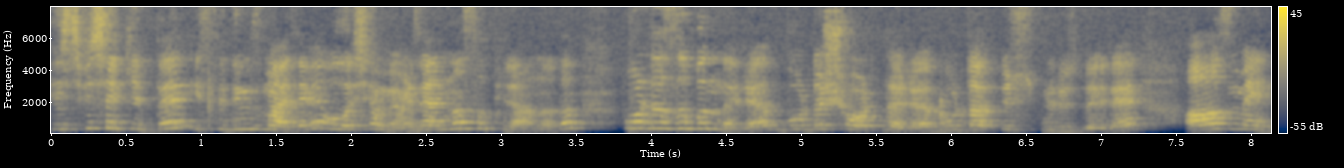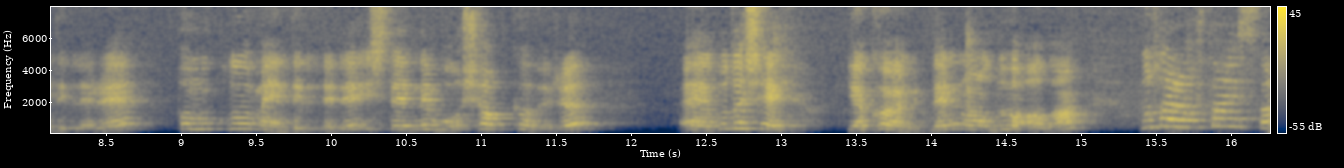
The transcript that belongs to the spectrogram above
hiçbir şekilde istediğimiz malzemeye ulaşamıyoruz. Yani nasıl planladım? Burada zıbınları, burada şortları, burada üst bluzları, ağız mendilleri, pamuklu mendilleri, işte ne bu şapkaları, ee, bu da şey yaka önlüklerin olduğu alan. Bu taraftaysa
